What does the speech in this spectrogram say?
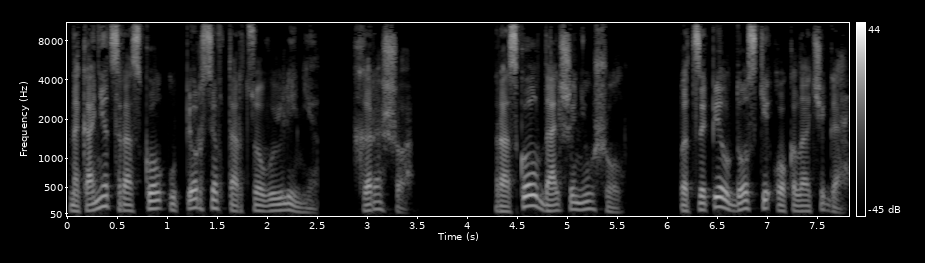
Наконец раскол уперся в торцовую линию. Хорошо. Раскол дальше не ушел. Подцепил доски около очага.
